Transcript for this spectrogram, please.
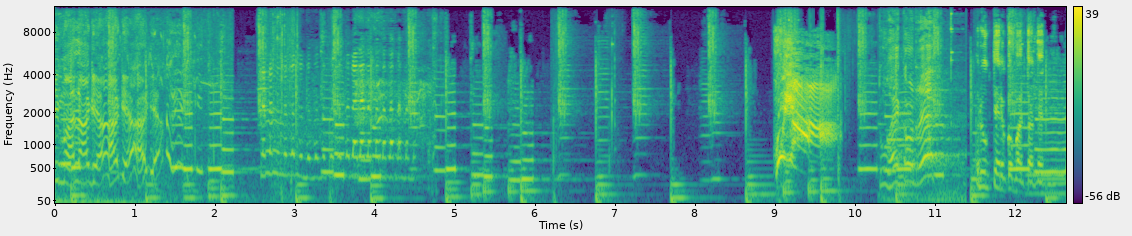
गई आ गई माल आ गया आ गया आ गया तू है कौन रे रुक तेरे को बताते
